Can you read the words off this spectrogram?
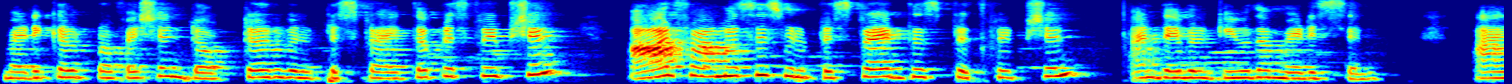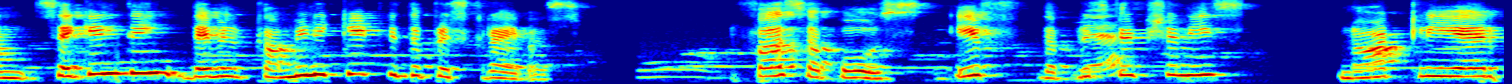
medical profession doctor will prescribe the prescription. Our pharmacist will prescribe this prescription and they will give the medicine. And second thing they will communicate with the prescribers. First suppose if the prescription is not clear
